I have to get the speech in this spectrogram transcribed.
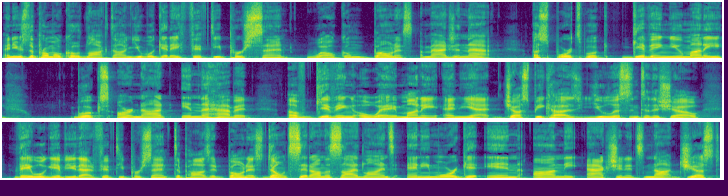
and use the promo code locked on, you will get a 50% welcome bonus. Imagine that a sports book giving you money. Books are not in the habit of giving away money. And yet, just because you listen to the show, they will give you that 50% deposit bonus. Don't sit on the sidelines anymore. Get in on the action. It's not just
